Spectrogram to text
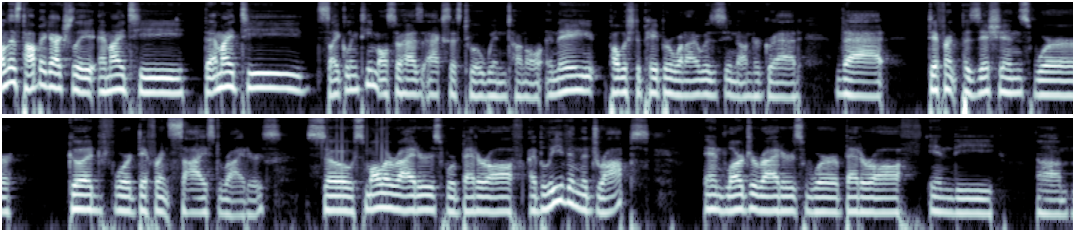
on this topic, actually, MIT, the MIT cycling team also has access to a wind tunnel, and they published a paper when I was in undergrad that different positions were good for different sized riders. So smaller riders were better off, I believe, in the drops, and larger riders were better off in the um,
